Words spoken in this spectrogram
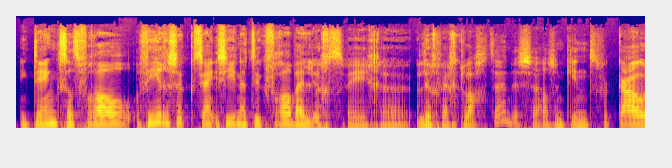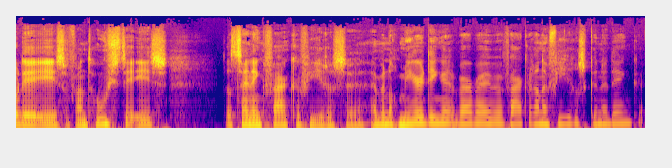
ik denk dat vooral virussen zijn, zie je natuurlijk vooral bij luchtwegen, luchtwegklachten. Dus als een kind verkouden is of aan het hoesten is. Dat zijn denk ik vaker virussen. Hebben we nog meer dingen waarbij we vaker aan een virus kunnen denken?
